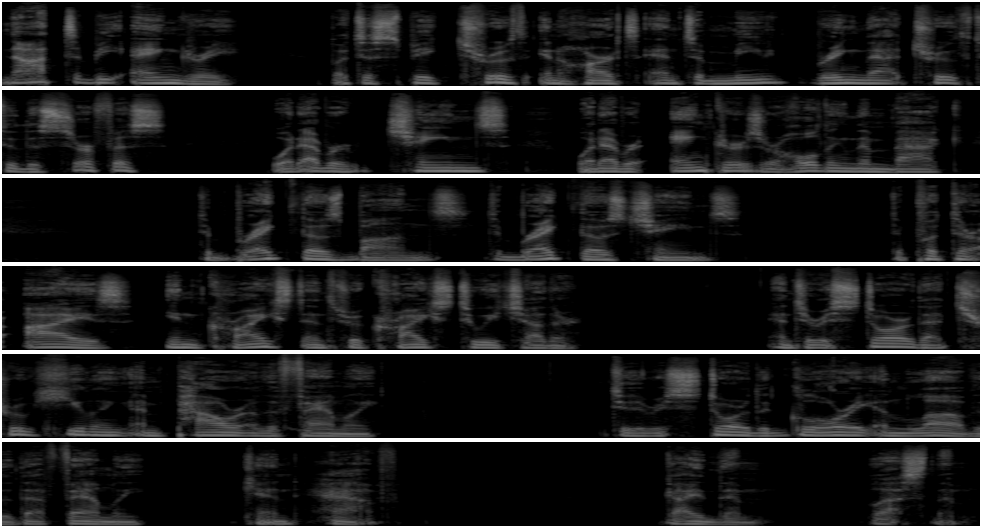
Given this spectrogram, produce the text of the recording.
not to be angry, but to speak truth in hearts and to me bring that truth to the surface whatever chains, whatever anchors are holding them back, to break those bonds, to break those chains, to put their eyes in Christ and through Christ to each other, and to restore that true healing and power of the family, to restore the glory and love that that family can have. Guide them, bless them.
